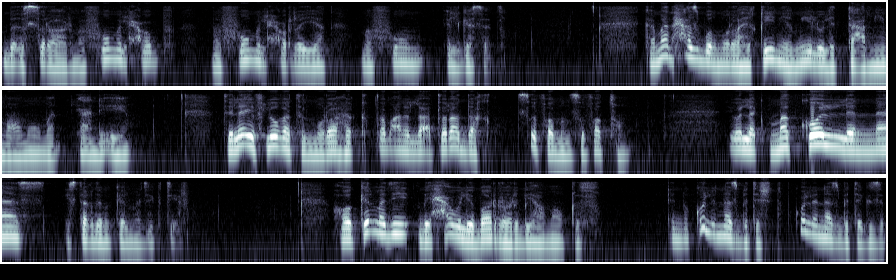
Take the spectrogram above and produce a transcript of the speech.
بإصرار مفهوم الحب مفهوم الحرية مفهوم الجسد. كمان حسب المراهقين يميلوا للتعميم عموما. يعني إيه؟ تلاقي في لغة المراهق طبعا الاعتراض ده صفة من صفاتهم. يقول لك ما كل الناس يستخدم الكلمة دي كتير. هو الكلمة دي بيحاول يبرر بيها موقف إنه كل الناس بتشتم كل الناس بتكذب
